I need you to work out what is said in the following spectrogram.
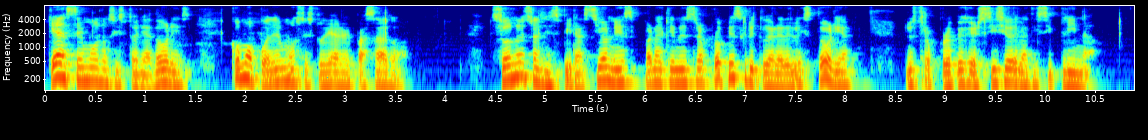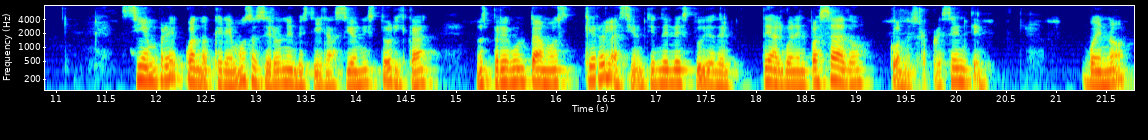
qué hacemos los historiadores, cómo podemos estudiar el pasado, Son nuestras inspiraciones para que nuestra propia escritura de la historia, nuestro propio ejercicio de la disciplina. Siempre cuando queremos hacer una investigación histórica, nos preguntamos qué relación tiene el estudio de algo en el pasado con nuestro presente. Bueno,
